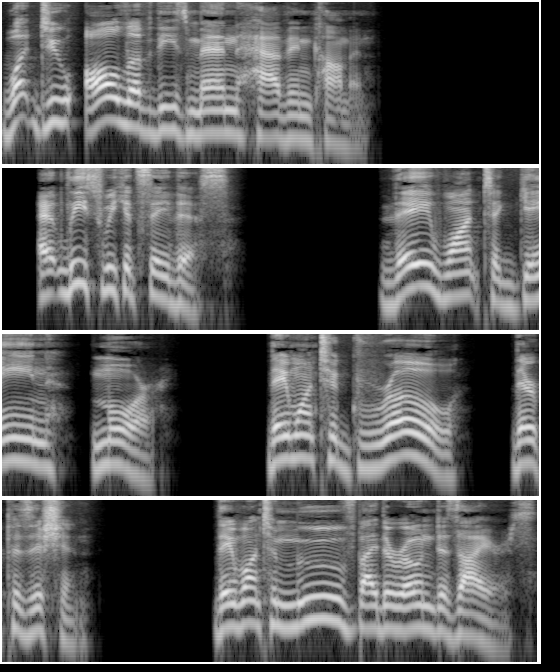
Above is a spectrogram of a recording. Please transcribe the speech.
What do all of these men have in common? At least we could say this they want to gain more, they want to grow their position, they want to move by their own desires.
